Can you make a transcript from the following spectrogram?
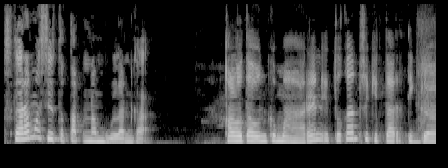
sekarang masih tetap enam bulan kak kalau tahun kemarin itu kan sekitar tiga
